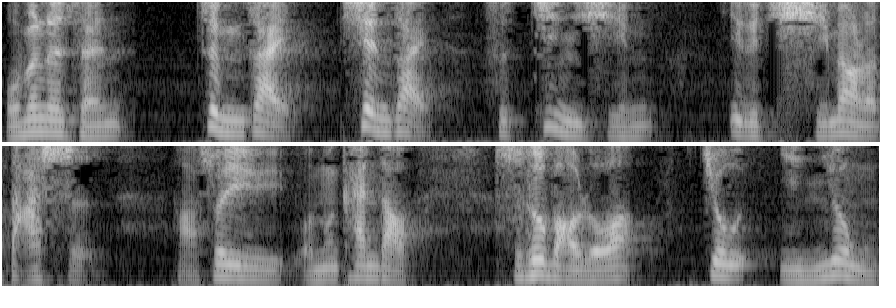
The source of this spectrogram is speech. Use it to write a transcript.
我们的神正在现在是进行一个奇妙的大事啊！所以我们看到使徒保罗就引用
